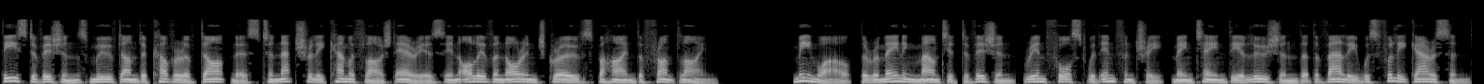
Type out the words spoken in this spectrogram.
These divisions moved under cover of darkness to naturally camouflaged areas in olive and orange groves behind the front line. Meanwhile, the remaining mounted division, reinforced with infantry, maintained the illusion that the valley was fully garrisoned.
